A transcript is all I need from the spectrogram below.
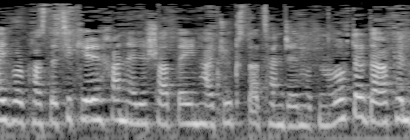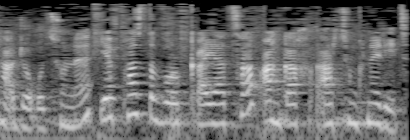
այդ որ փաստեցիք երեխաները շատ էին հաճույք ստացան ջեր մտնոլորտել, դա արդեն հաջողություն է, եւ փաստը, որ կայացավ անկախ արդյունքներից,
